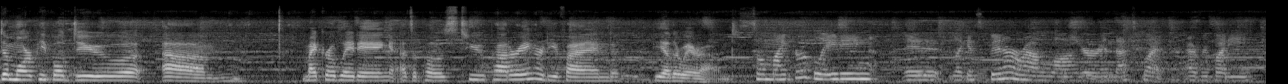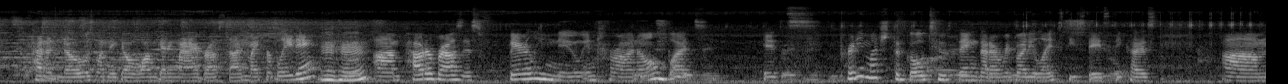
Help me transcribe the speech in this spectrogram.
Do more people do um, microblading as opposed to powdering, or do you find the other way around? So microblading, it, like it's been around longer, and that's what everybody kind of knows when they go, oh, I'm getting my eyebrows done, microblading. Mm-hmm. Um, powder brows is fairly new in Toronto, but it's pretty much the go-to thing that everybody likes these days because um,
